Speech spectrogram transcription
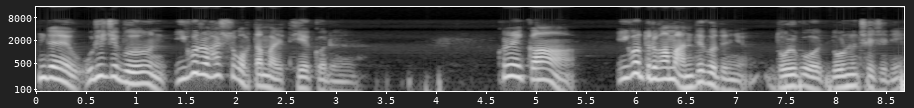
근데 우리 집은 이거를 할 수가 없단 말이야 뒤에 거를. 그러니까 이거 들어가면 안 되거든요. 놀고 노는 체질이.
